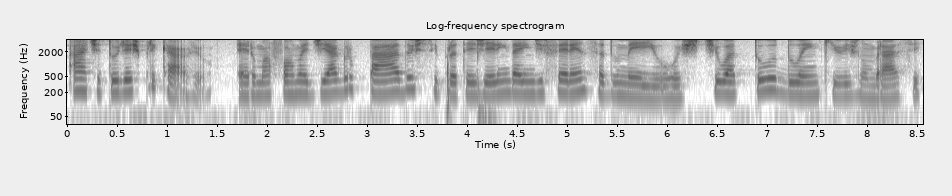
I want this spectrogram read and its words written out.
A atitude é explicável. Era uma forma de agrupados se protegerem da indiferença do meio, hostil a tudo em que vislumbrasse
